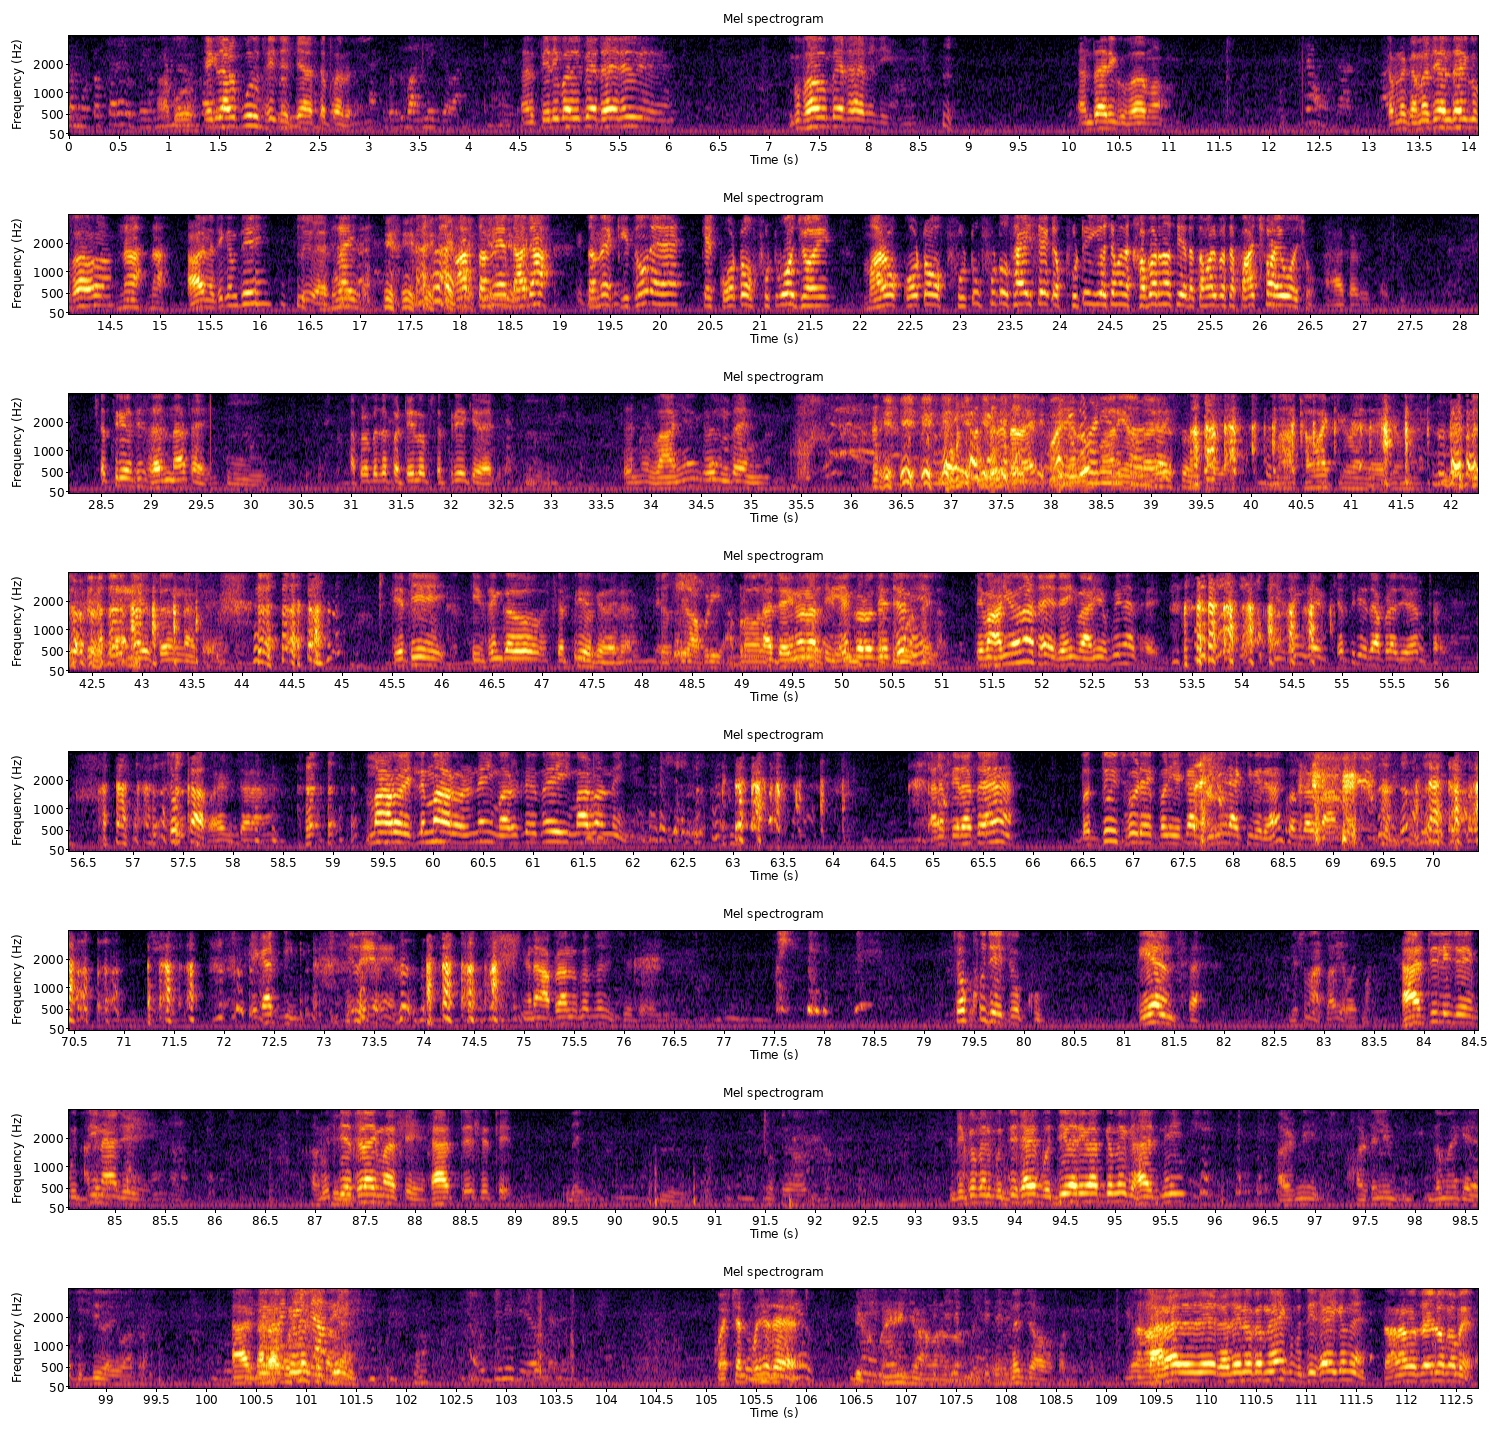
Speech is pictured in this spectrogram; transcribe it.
એક દાડો પૂરું થઈ જશે આ સફર. અને પેલી બાજુ બેઠા ગુફામાં બેઠા અંધારી ગુફામાં. તમને ગમે છે અંધારી ગુફાઓ? હા નથી ગમતી? તમે દાદા તમે કીધું ને કે કોટો ફૂટવો જોઈએ મારો કોટો ફૂટું ફૂટું થાય છે કે ફૂટી ગયો છે મને ખબર નથી એટલે તમારી પાસે પાછો આવ્યો છું. ક્ષત્રિયથી. સહન ના થાય. આપડે બધા પટેલો ક્ષત્રિય કેવાય વાણિયા સહન થાય. તેથી તીર્થંકરો ક્ષત્રિયો કહેવાય જૈનો ના તીર્થંકરો જે છે ને તે વાણીઓ ના થાય જૈન વાણીઓ કોઈ ના થાય. ક્ષત્રિય આપડા જેવા જ થાય. ચોખ્ખા ભાઈ બિચારા. મારો એટલે મારો નહીં મારો એટલે ભાઈ મારો નહીં. અને પેલા તો હે બધું છોડે પણ એકાદ ભીની રાખી મેરે એકાદ અને આપડા લોકો ચોખ્ખું જોઈએ ચોખ્ખું. ક્લિયરન્સ હાર્ટીલી જોઈએ બુદ્ધિ ના જોઈએ. બુદ્ધિ અથડાઈ માં છે હાર્ટ ભીખુભાઈ બુદ્ધિ સાહેબ બુદ્ધિ વાળી વાત ગમે હાર્ટની ગમે કે બુદ્ધિ વાળી વાતો વાત બુદ્ધિ ક્વેશ્ચન પૂછે છે હૃદય નો ગમે બુદ્ધિશાળી ગમે? તારા હૃદય નો ગમે.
